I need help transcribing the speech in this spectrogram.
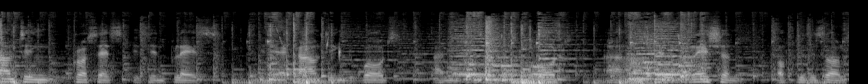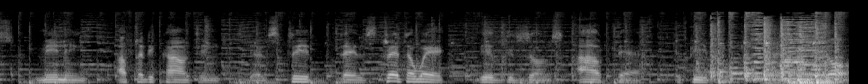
counting process is in place. They're counting the votes and the of the results, meaning after the counting, they'll straight, they'll straight away give the results out there to people. So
